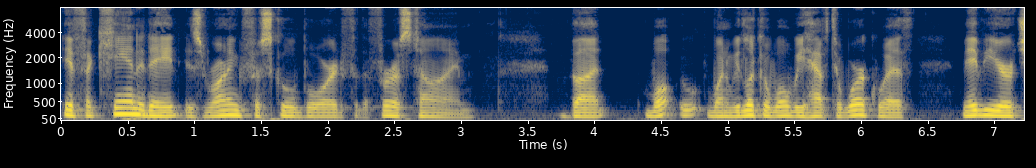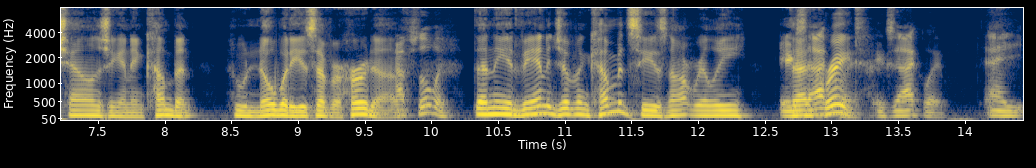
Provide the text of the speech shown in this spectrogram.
if a candidate is running for school board for the first time, but what, when we look at what we have to work with, maybe you're challenging an incumbent who nobody has ever heard of, Absolutely. then the advantage of incumbency is not really Exactly. great. Exactly. And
